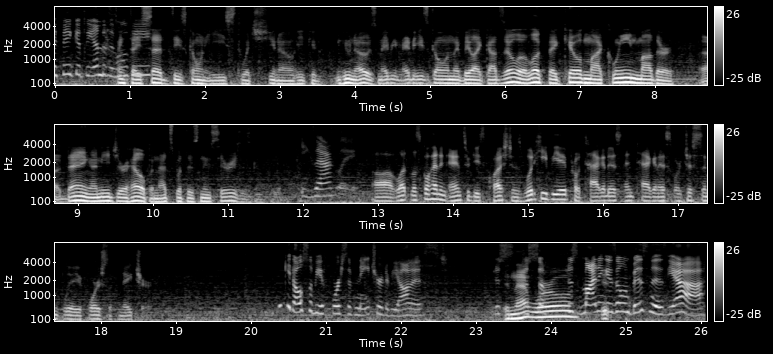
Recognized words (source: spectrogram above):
I think at the end of the I think movie. they said he's going east, which you know he could. Who knows? Maybe maybe he's going. They'd be like Godzilla. Look, they killed my queen mother. Uh, dang, I need your help, and that's what this new series is going to be. about. exactly. Uh, let, let's go ahead and answer these questions. Would he be a protagonist, antagonist, or just simply a force of nature? I think he'd also be a force of nature, to be honest. Just In that just some- world, just minding it- his own business. Yeah,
